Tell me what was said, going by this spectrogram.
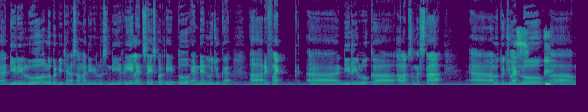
eh, diri lu, lu berbicara sama diri lu sendiri, let's say seperti itu, and then lu juga eh, reflect eh, diri lu ke alam semesta, eh, lalu tujuan Yes. lu em,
